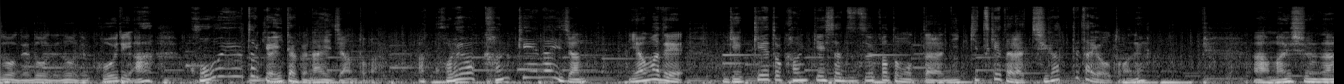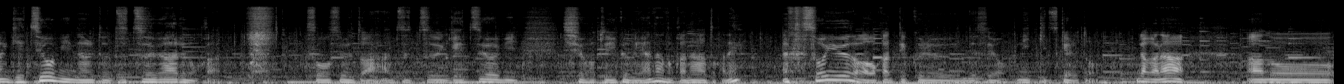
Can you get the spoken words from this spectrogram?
どうでどうでどうでこういう時あこういう時は痛くないじゃんとか。あこれは関係ないじゃん。今まで月経と関係した頭痛かと思ったら日記つけたら違ってたよとかね。あ毎週な月曜日になると頭痛があるのか。そうするとあ頭痛月曜日仕事行くの嫌なのかなとかね。なんかそういうのが分かってくるんですよ。日記つけると。だからあの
